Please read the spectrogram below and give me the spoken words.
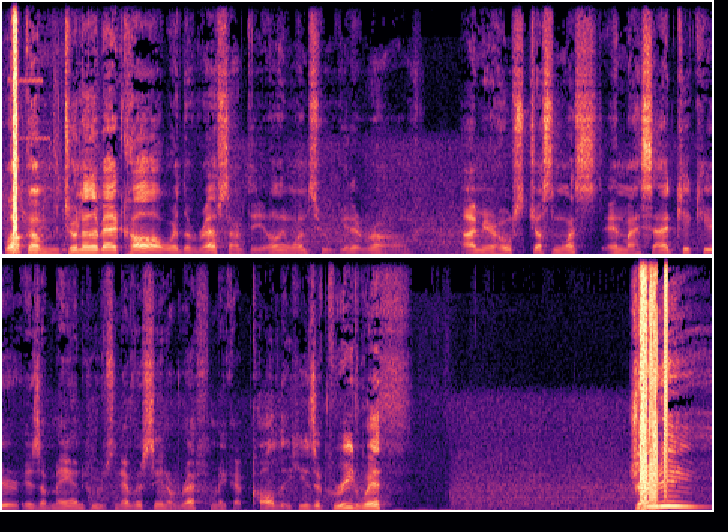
Welcome to another bad call where the refs aren't the only ones who get it wrong. I'm your host, Justin West, and my sidekick here is a man who's never seen a ref make a call that he's agreed with. JD!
